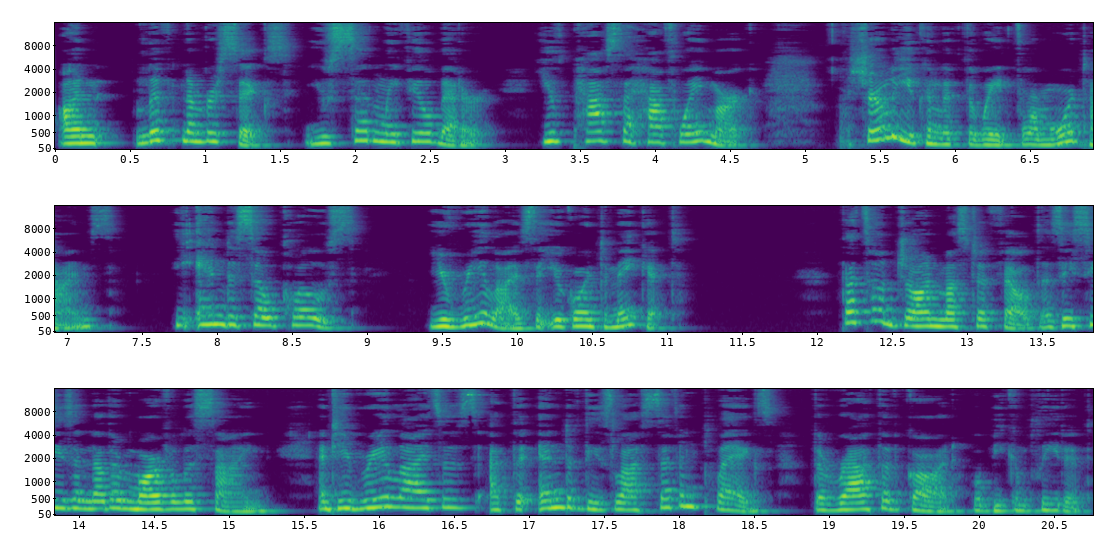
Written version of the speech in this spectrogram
On lift number six, you suddenly feel better. You've passed the halfway mark. Surely you can lift the weight four more times. The end is so close. You realize that you're going to make it. That's how John must have felt as he sees another marvelous sign, and he realizes at the end of these last seven plagues, the wrath of God will be completed.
